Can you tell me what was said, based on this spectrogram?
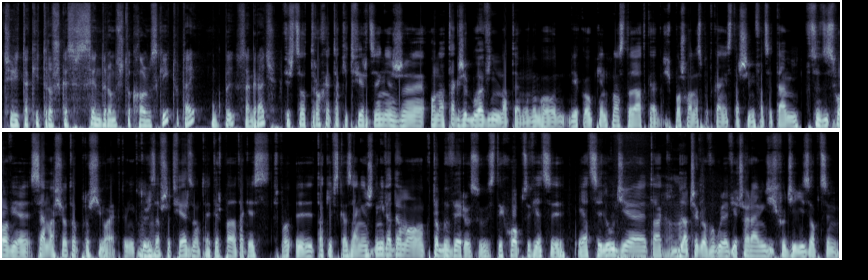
Czyli taki troszkę syndrom sztokholmski tutaj mógłby zagrać? Wiesz co, trochę takie twierdzenie, że ona także była winna temu, no bo jako piętnastolatka gdzieś poszła na spotkanie z starszymi facetami, w cudzysłowie sama się o to prosiła, jak to niektórzy mhm. zawsze twierdzą, tutaj też pada takie, y, takie wskazanie, że nie wiadomo, kto by wyrósł z tych chłopców, jacy, jacy ludzie, tak, no, dlaczego w ogóle wieczorami gdzieś chodzili z obcym,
